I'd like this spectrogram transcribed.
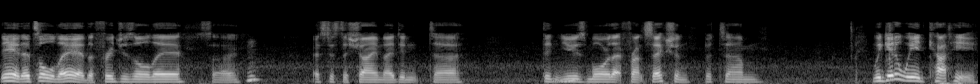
yeah, it's all there. The fridge is all there, so Mhm. it's just a shame they didn't uh, didn't Mhm. use more of that front section. But um, we get a weird cut here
